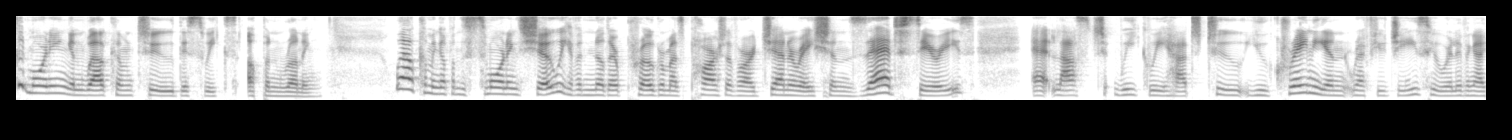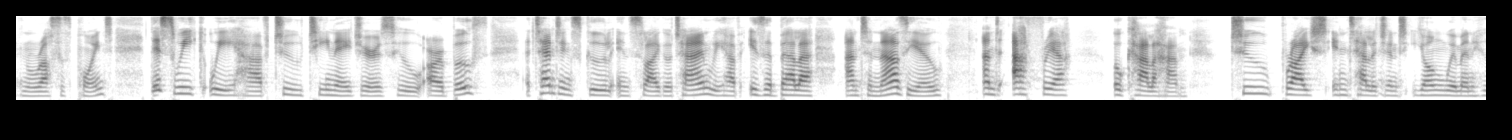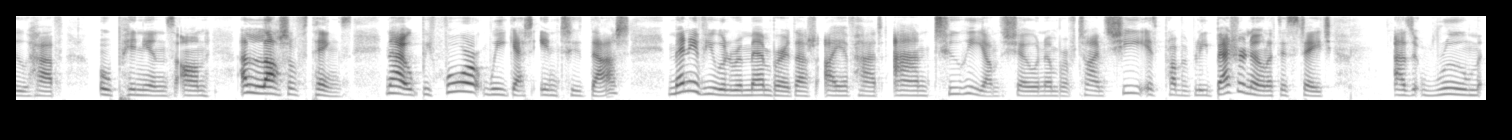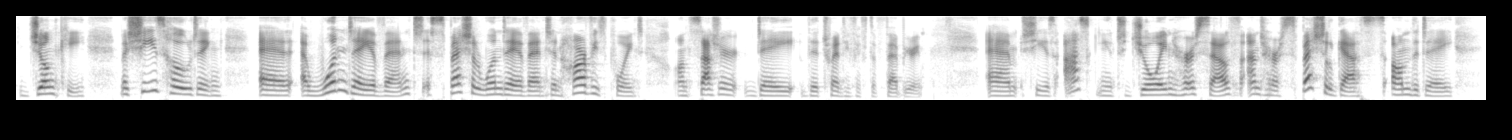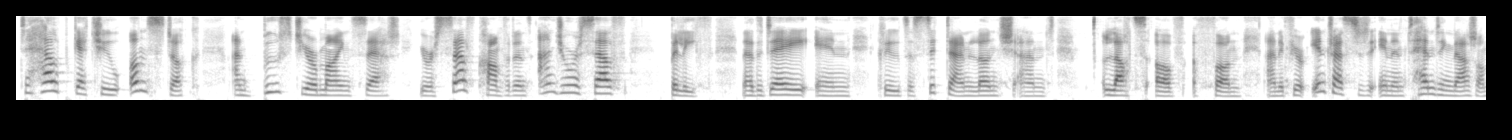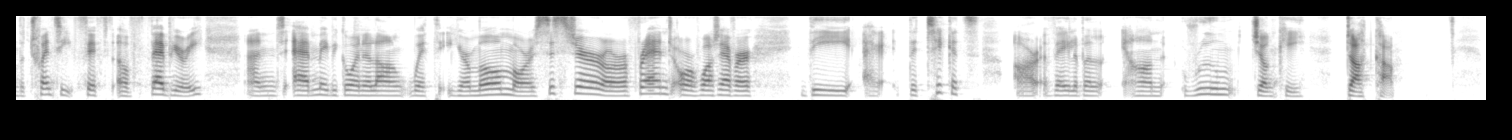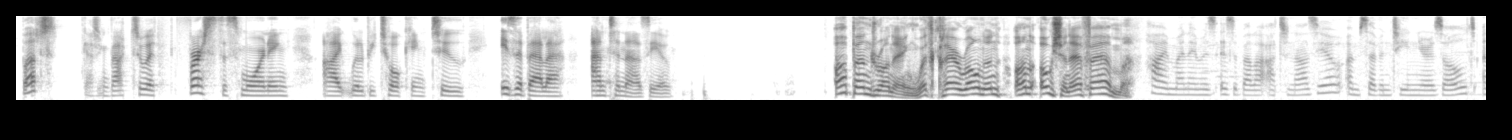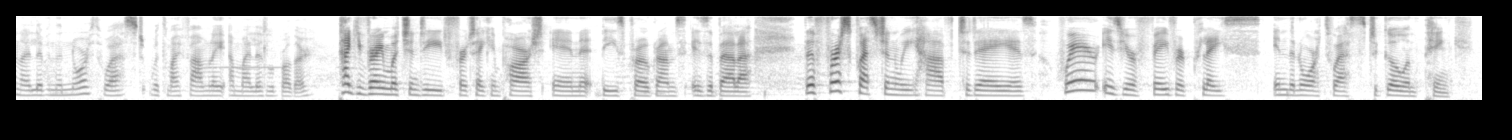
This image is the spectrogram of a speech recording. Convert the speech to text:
Good morning and welcome to this week's Up and Running. Well, coming up on this morning's show, we have another programme as part of our Generation Z series. Uh, last week, we had two Ukrainian refugees who were living out in Rosses Point. This week, we have two teenagers who are both attending school in Sligo Town. We have Isabella Antanasio and Afria O'Callaghan, two bright, intelligent young women who have opinions on a lot of things. Now, before we get into that, many of you will remember that I have had Anne Toohey on the show a number of times. She is probably better known at this stage as Room Junkie. Now, she's holding a, a one day event, a special one day event in Harvey's Point on Saturday, the 25th of February. Um, she is asking you to join herself and her special guests on the day to help get you unstuck and boost your mindset, your self confidence, and your self belief. Now, the day includes a sit down lunch and lots of fun. And if you're interested in attending that on the 25th of February and uh, maybe going along with your mum or a sister or a friend or whatever, the uh, the tickets are available on roomjunkie.com. But getting back to it, first this morning I will be talking to Isabella Antanasio. Up and Running with Claire Ronan on Ocean FM. Hi, my name is Isabella Atanasio. I'm 17 years old and I live in the northwest with my family and my little brother. Thank you very much indeed for taking part in these programs, Isabella. The first question we have today is Where is your favourite place in the Northwest to go and think?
